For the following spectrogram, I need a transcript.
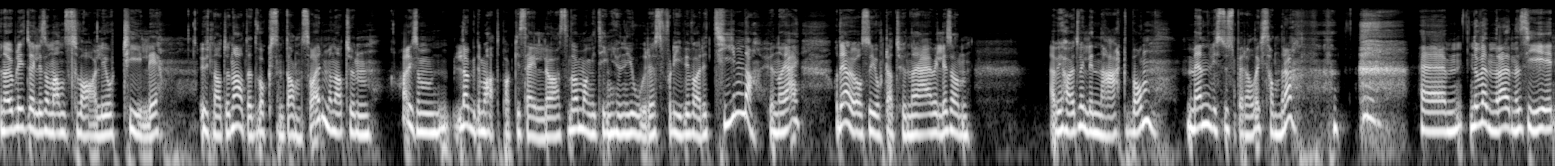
hun har jo blitt veldig sånn ansvarliggjort tidlig, uten at hun har hatt et voksent ansvar, men at hun har liksom lagde matpakke selv. Og, altså, det var mange ting hun gjorde fordi vi var et team, da, hun og jeg. Og det har jo også gjort at hun og jeg er veldig sånn ja, Vi har jo et veldig nært bånd. Men hvis du spør Alexandra Um, når venner av henne sier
